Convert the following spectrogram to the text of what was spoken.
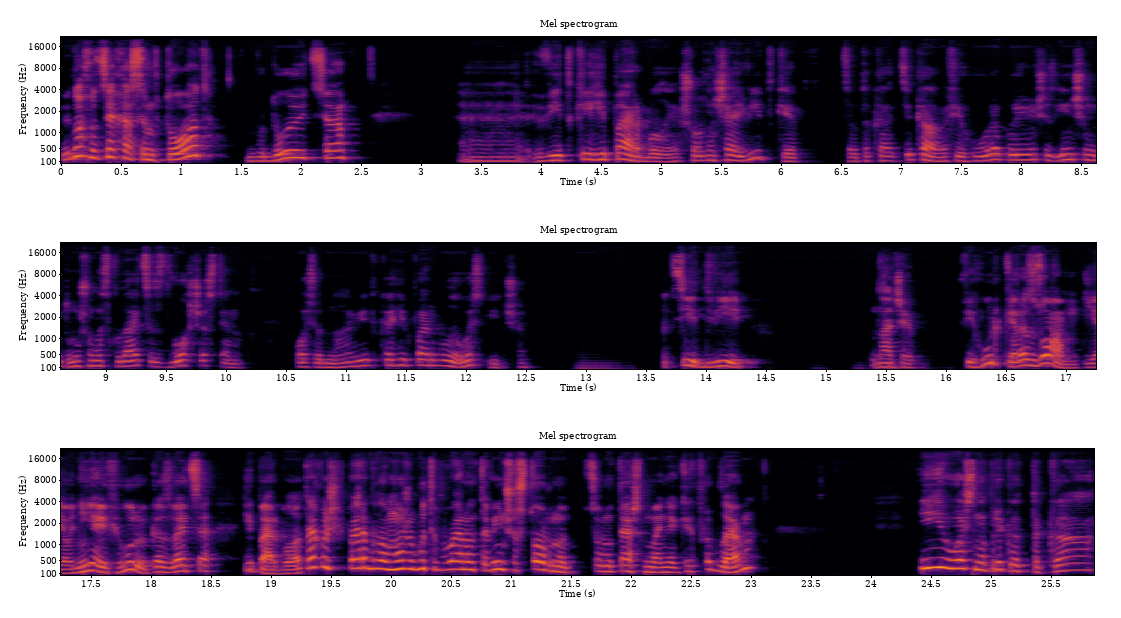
Відносно цих асимптот будуються е, відки гіперболи. Що означає відки? Це така цікава фігура, порівнюючи з іншими, тому що вона складається з двох частинок. Ось одна відка гіперболи, ось інша. Оці дві, наче фігурки разом є однією фігурою, яка зветься гіпербола. Також гіпербола може бути повернута в іншу сторону, в цьому теж немає ніяких проблем. І ось, наприклад, така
